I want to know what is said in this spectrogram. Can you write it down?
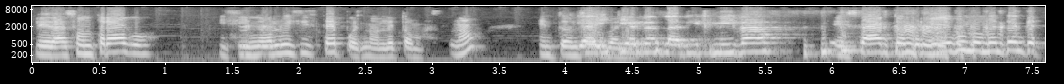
le das un trago, y si no lo hiciste, pues no le tomas, ¿no? Entonces, y ahí pierdes la dignidad. Exacto, porque llega un momento en que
